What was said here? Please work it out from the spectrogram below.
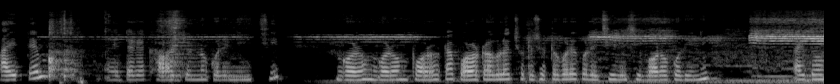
আইটেম এটাকে খাওয়ার জন্য করে নিয়েছি। গরম গরম পরোটা। পরোটাগুলো ছোট ছোট করে করেছি, বেশি বড় করিনি। একদম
